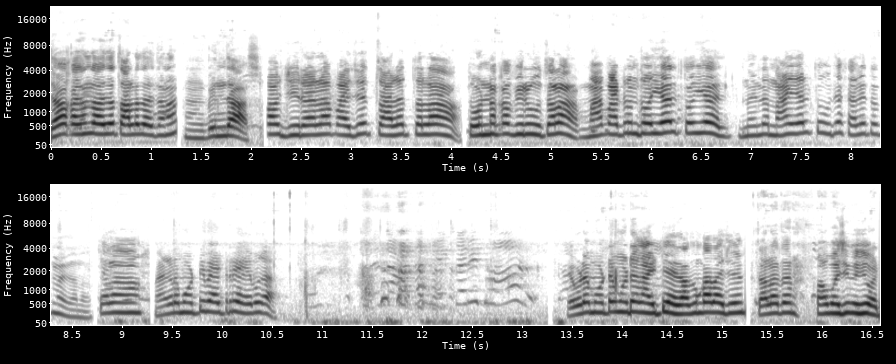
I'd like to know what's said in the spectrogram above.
देवा जेव्हा जायचं चालत जायचं ना? बिंदास. जिरायला पाहिजे चालत चला. तोंड नका फिरू चला. माय पाठवून तो येईल तो येईल. नाही तर नाही येईल तो उद्या शाळेतच नाही जाणार. चला. माझ्याकडे मोठी बॅटरी आहे बघा. एवढ्या मोठ्या मोठ्या लाईटी आहेत अजून काय पाहिजे? चला तर पावभाजी कशी वाट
